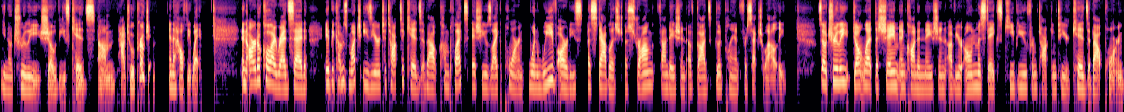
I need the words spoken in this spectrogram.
you know, truly show these kids um, how to approach it in a healthy way. An article I read said it becomes much easier to talk to kids about complex issues like porn when we've already established a strong foundation of God's good plan for sexuality. So, truly, don't let the shame and condemnation of your own mistakes keep you from talking to your kids about porn.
